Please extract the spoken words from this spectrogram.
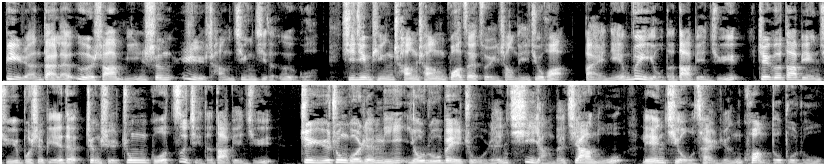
必然带来扼杀民生日常经济的恶果。习近平常常挂在嘴上的一句话：“百年未有的大变局。”这个大变局不是别的，正是中国自己的大变局。至于中国人民，犹如被主人弃养的家奴，连韭菜人矿都不如。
